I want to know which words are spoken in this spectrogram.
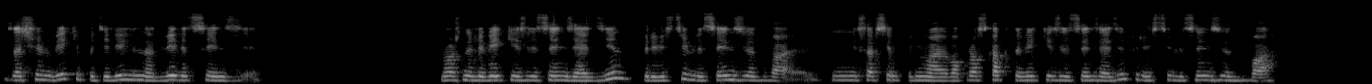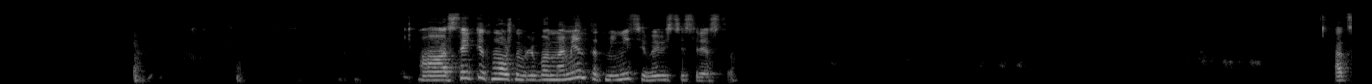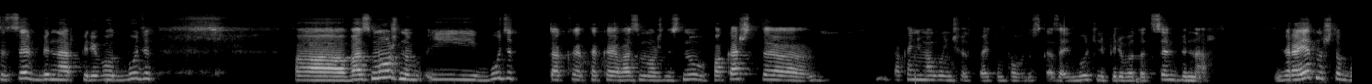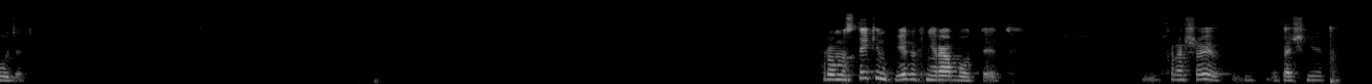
Зачем веки поделили на две лицензии? Можно ли веки из лицензии 1 перевести в лицензию 2? Не совсем понимаю вопрос, как это веки из лицензии 1 перевести в лицензию 2. А, стейкинг можно в любой момент отменить и вывести средства. АЦЦ в бинар перевод будет. А, возможно, и будет такая, такая возможность. Ну, пока что, пока не могу ничего по этому поводу сказать. Будет ли перевод АЦЦ в бинар. Вероятно, что будет. Промостейкинг в веках не работает. Хорошо, я уточню это.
